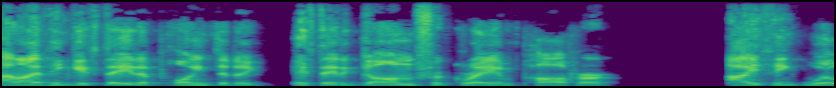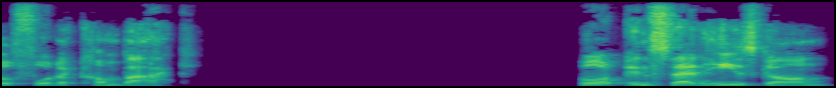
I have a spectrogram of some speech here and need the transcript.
And I think if they'd appointed a, if they'd gone for Graham Potter, I think Wilf would have come back. But instead, he's gone.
